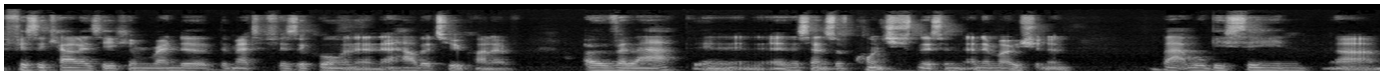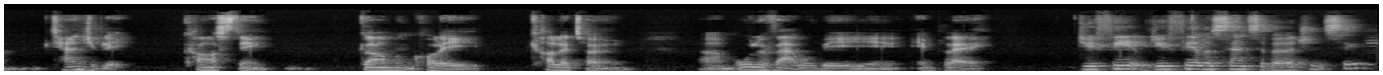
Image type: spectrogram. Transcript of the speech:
physicality can render the metaphysical and, and how the two kind of overlap in, in, in a sense of consciousness and, and emotion. And that will be seen um, tangibly. Casting, garment quality, color tone, um, all of that will be in play. Do you feel do you feel a sense of urgency?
